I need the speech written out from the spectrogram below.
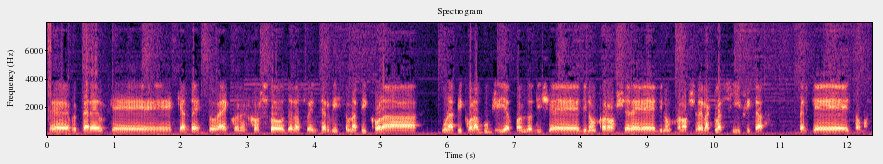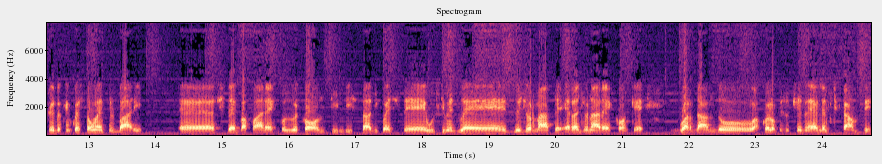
Eh, Pereur che, che, ha detto ecco, nel corso della sua intervista una piccola, una piccola bugia quando dice di non conoscere, di non conoscere la classifica perché insomma, credo che in questo momento il Bari eh, si debba fare ecco, due conti in vista di queste ultime due, due giornate e ragionare ecco, anche guardando a quello che succede agli altri campi.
